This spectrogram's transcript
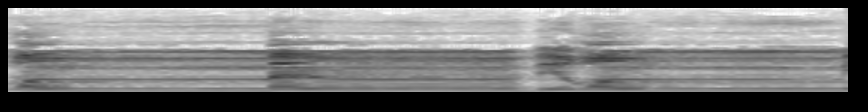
غَمًّا بِغَمٍّ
